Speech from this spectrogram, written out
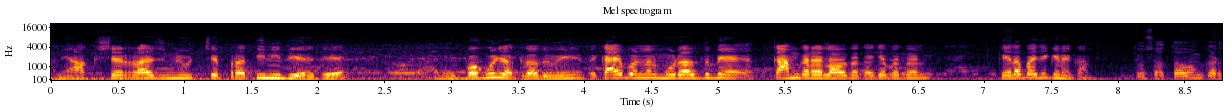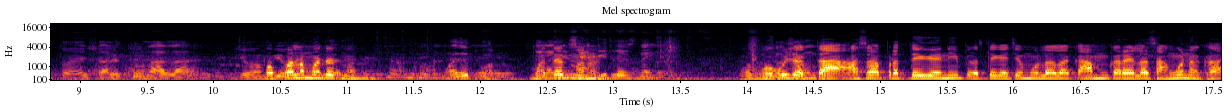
आणि अक्षरराज न्यूजचे प्रतिनिधी आहे ते. आणि बघू शकता तुम्ही. तर काय बोलणार मुराल तुम्ही काम करायला लावता त्याच्याबद्दल? केलं पाहिजे की नाही काम? तो स्वतःहून करतोय शाळेतून आला. जेवण पप्पाला मदत. म्हणून. मदत म्हणून. मदत म्हणून. सांगितलंच नाही. बघू शकता असा प्रत्येकाने प्रत्येकाच्या मुलाला काम करायला सांगू नका.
